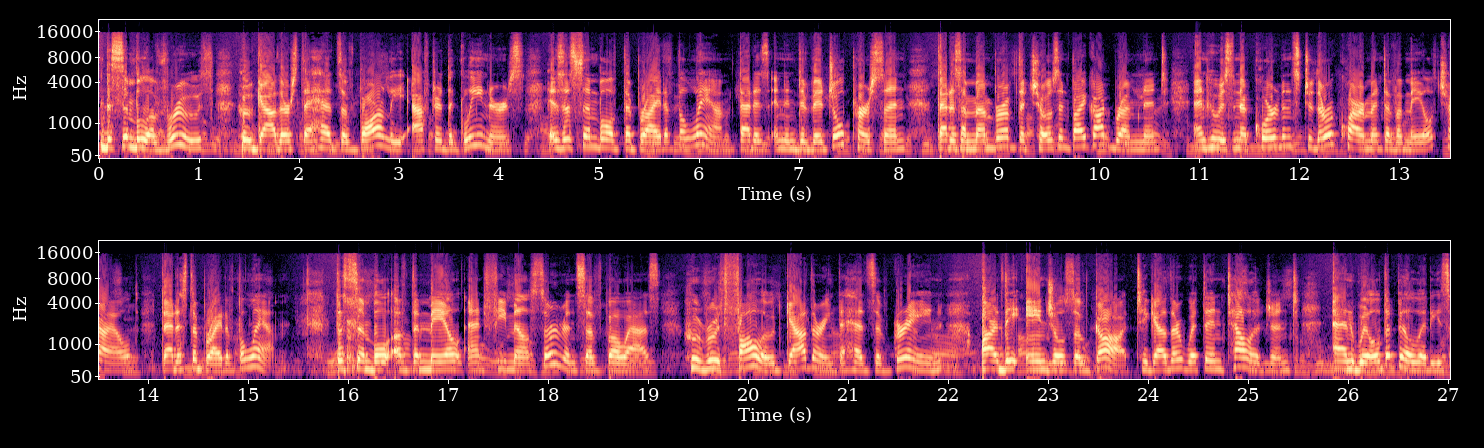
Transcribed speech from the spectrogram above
The symbol of Ruth, who gathers the heads of barley after the gleaners, is a symbol of the bride of the Lamb, that is, an individual person that is a member of the chosen by God remnant, and who is in accordance to the requirement of a male child, that is, the bride of the Lamb. The symbol of the male and female servants of Boaz, who Ruth followed gathering the heads of grain, are the angels of God, together with the intelligent and willed abilities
